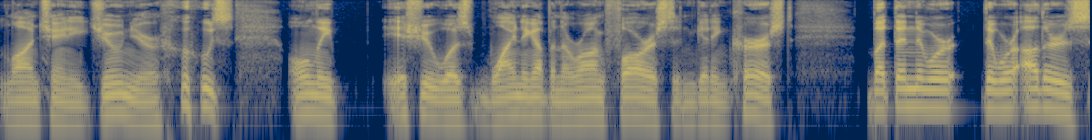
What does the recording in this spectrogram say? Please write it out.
Lon Chaney Jr., whose only issue was winding up in the wrong forest and getting cursed. But then there were there were others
